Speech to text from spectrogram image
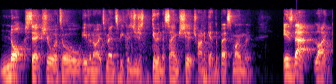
not sexual at all, even though it's meant to be because you're just doing the same shit, trying to get the best moment. Is that like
